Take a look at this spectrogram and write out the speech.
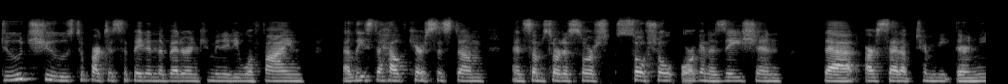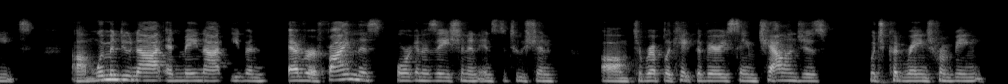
do choose to participate in the veteran community will find at least a healthcare system and some sort of source, social organization that are set up to meet their needs. Um, women do not and may not even ever find this organization and institution um, to replicate the very same challenges, which could range from being,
